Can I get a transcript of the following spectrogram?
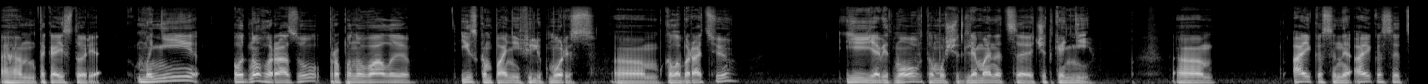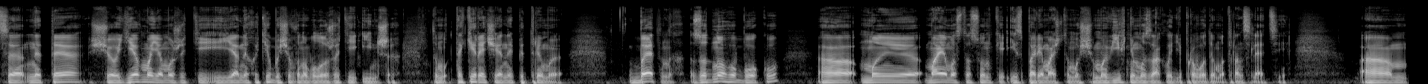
ем, така історія. Мені одного разу пропонували із компанії Philip Morris ем, колаборацію, і я відмовив, тому що для мене це чітке ні. Ем, Айкоси, не айкоси це не те, що є в моєму житті, і я не хотів би, щоб воно було в житті інших. Тому такі речі я не підтримую. Бетинг з одного боку. Е, ми маємо стосунки із Парімач, тому що ми в їхньому закладі проводимо трансляції. Ем,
